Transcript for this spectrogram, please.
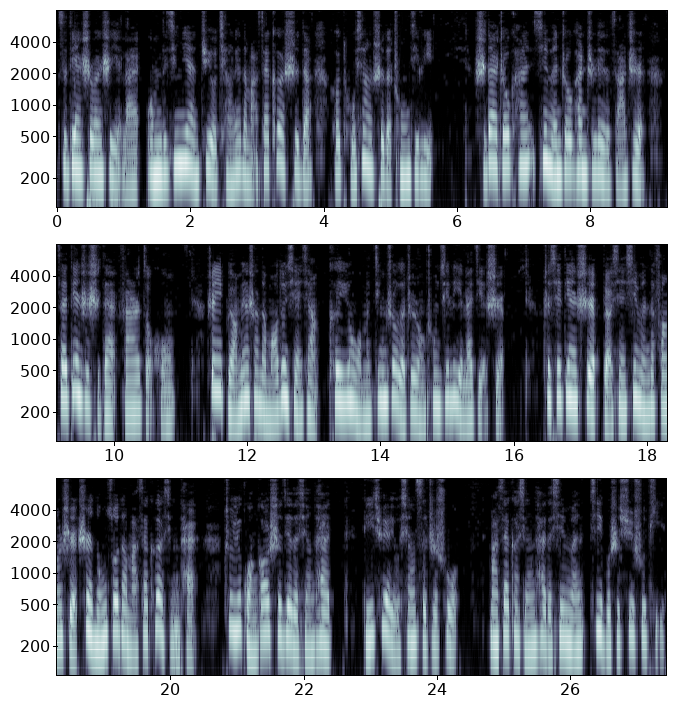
自电视问世以来，我们的经验具有强烈的马赛克式的和图像式的冲击力。《时代周刊》《新闻周刊》之类的杂志在电视时代反而走红，这一表面上的矛盾现象可以用我们经受的这种冲击力来解释。这些电视表现新闻的方式是浓缩的马赛克形态，这与广告世界的形态的确有相似之处。马赛克形态的新闻既不是叙述体，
